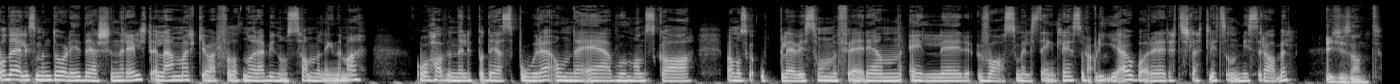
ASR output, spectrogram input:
Og det er liksom en dårlig idé generelt, eller jeg merker i hvert fall at når jeg begynner å sammenligne meg, og havner litt på det sporet, om det er hvor man skal, hva man skal oppleve i sommerferien, eller hva som helst egentlig, så Ja. blir jeg jo bare rett og slett litt sånn miserabel. Ikke sant?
